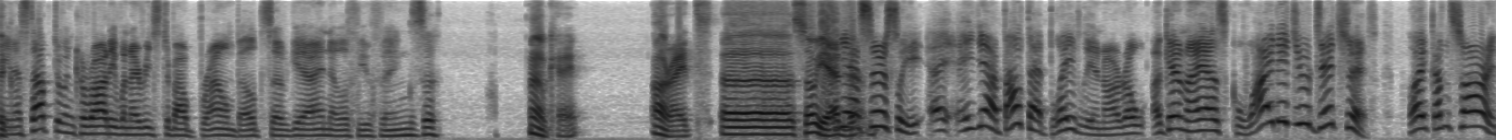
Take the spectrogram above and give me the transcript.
basic. mean, I stopped doing karate when I reached about brown belt, so yeah, I know a few things. Okay. All right. Uh, so yeah. Yeah, seriously. Uh, uh, yeah, about that blade, Leonardo. Again, I ask, why did you ditch it? Like, I'm sorry.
